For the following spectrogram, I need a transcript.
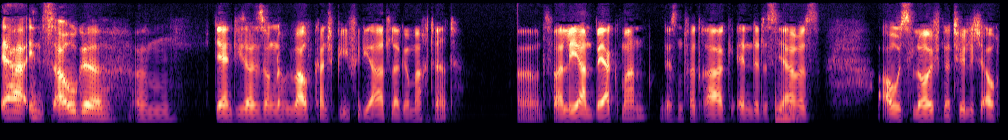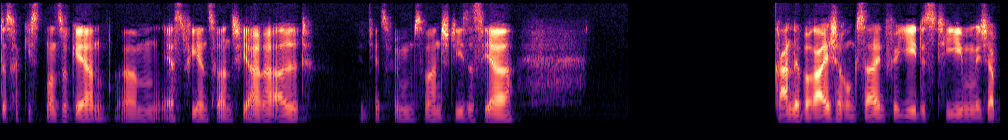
ja, ins Auge, ähm, der in dieser Saison noch überhaupt kein Spiel für die Adler gemacht hat. Äh, und zwar Leon Bergmann, dessen Vertrag Ende des mhm. Jahres ausläuft. Natürlich auch, das vergisst man so gern. Ähm, erst 24 Jahre alt, wird jetzt 25 dieses Jahr. Kann eine Bereicherung sein für jedes Team. Ich habe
